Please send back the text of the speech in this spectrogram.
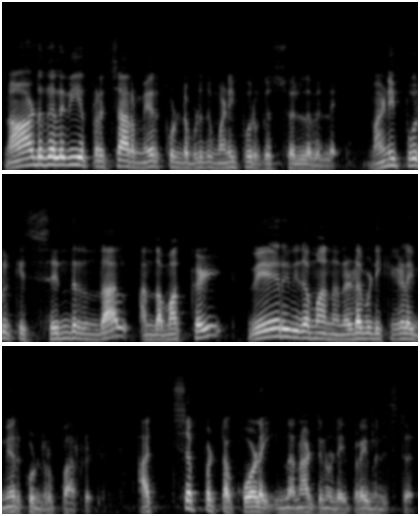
நாடு தழுவிய பிரச்சாரம் மேற்கொண்ட பொழுது மணிப்பூருக்கு சொல்லவில்லை. மணிப்பூருக்கு சென்றிருந்தால் அந்த மக்கள் வேறு விதமான நடவடிக்கைகளை மேற்கொண்டிருப்பார்கள். அச்சப்பட்ட கோளை இந்த நாட்டினுடைய பிரைம் மினிஸ்டர்.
